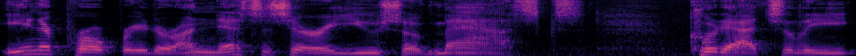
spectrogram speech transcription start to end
inappropriate or unnecessary use of masks could actually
